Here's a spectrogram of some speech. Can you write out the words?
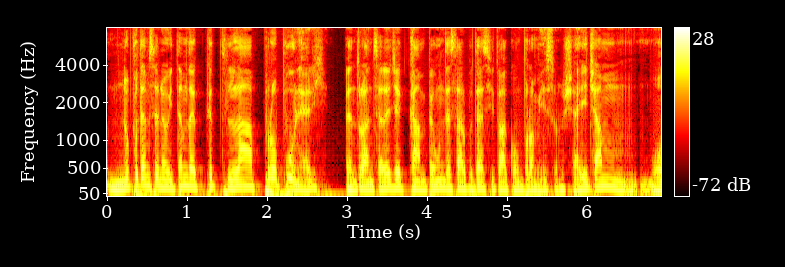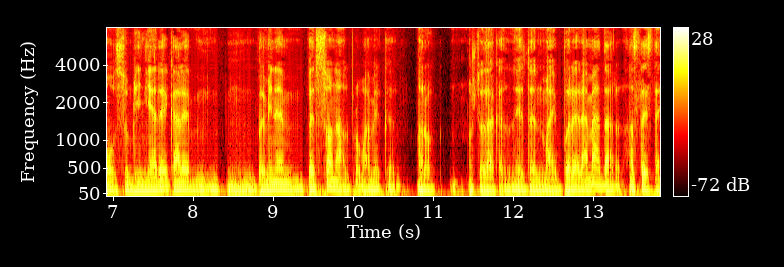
nu putem să ne uităm decât la propuneri pentru a înțelege cam pe unde s-ar putea situa compromisul. Și aici am o subliniere care, pe mine personal, probabil că, mă rog, nu știu dacă este numai părerea mea, dar asta este.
